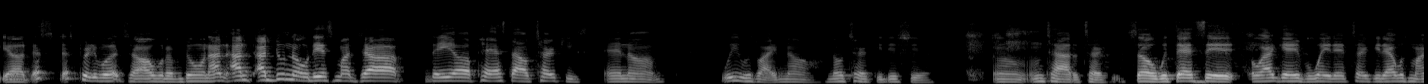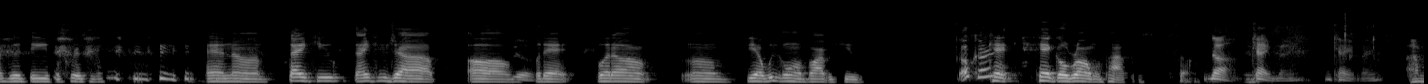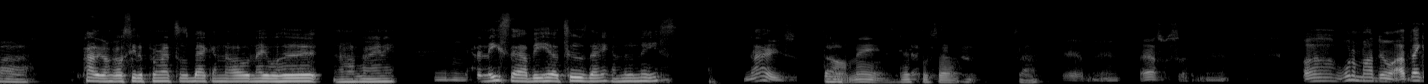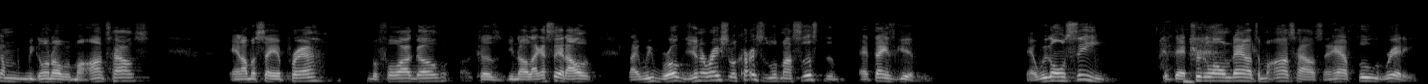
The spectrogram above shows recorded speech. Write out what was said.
yeah, that's that's pretty much all what I'm doing. I I, I do know this. My job, they uh passed out turkeys, and um, we was like, no, no turkey this year. Um, I'm tired of turkey. So with that said, oh, I gave away that turkey. That was my good deed for Christmas. And um, thank you, thank you, job, um, Yeah. for that. But um, um, yeah, we going barbecue. Okay. Can't can't go wrong with Papa's. So No, you can't, man. You can't, man. I'm uh probably gonna go see the parentals back in the old neighborhood. And my granny. Mhm. The niece that'll be here Tuesday, a new niece. Nice. oh man, that's what's up. so Yeah, man. That's what's up, man. Uh, what am I doing? I think I'm gonna be going over to my aunt's house, and I'm gonna say a prayer before I go, because you know, like I said, I'll like we broke generational curses with my sister at Thanksgiving, and we're gonna see if that trickle on down to my aunt's house and have food ready.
